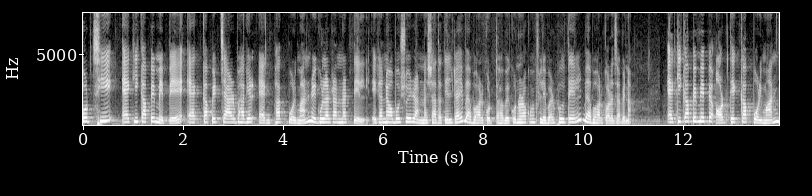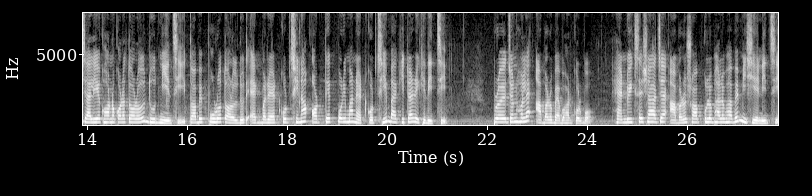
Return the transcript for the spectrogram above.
করছি একই কাপে মেপে এক কাপের চার ভাগের এক ভাগ পরিমাণ রেগুলার রান্নার তেল। এখানে অবশ্যই রান্নার সাদা তেলটাই ব্যবহার করতে হবে, কোনো রকম ফ্লেভারফুল তেল ব্যবহার করা যাবে না। একই কাপে মেপে অর্ধেক কাপ পরিমাণ জ্বালিয়ে ঘন করা তরল দুধ নিয়েছি, তবে পুরো তরল দুধ একবারে অ্যাড করছি না, অর্ধেক পরিমাণ অ্যাড করছি, বাকিটা রেখে দিচ্ছি। প্রয়োজন হলে আবারও ব্যবহার করব। হ্যান্ড উইক্সের সাহায্যে আবারও সবগুলো ভালোভাবে মিশিয়ে নিচ্ছি।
